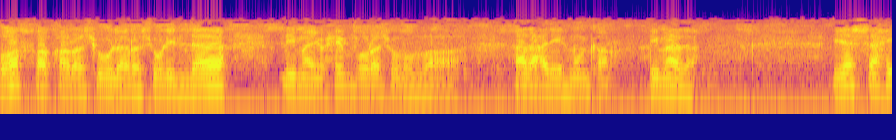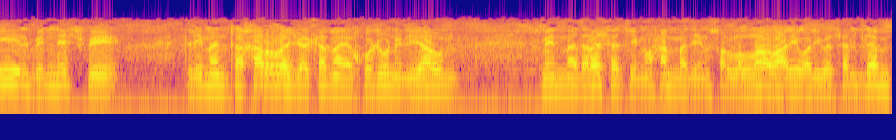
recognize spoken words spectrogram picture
وفق رسول رسول الله لما يحب رسول الله. هذا حديث منكر. لماذا؟ يستحيل بالنسبة لمن تخرج كما يقولون اليوم من مدرسة محمد صلى الله عليه وآله وسلم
